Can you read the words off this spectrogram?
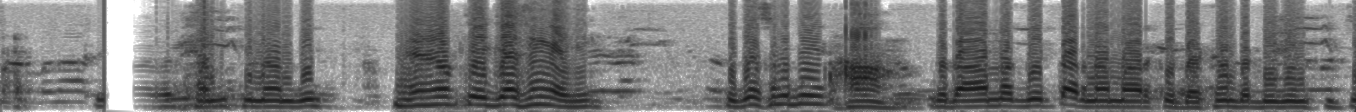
ਹਾਂਜੀ ਕੀ ਨਾਮ ਜੀ? ਮੇਰਾ ਨਾਮ ਤੇਜਾ ਸਿੰਘ ਹੈ ਜੀ। ਤੇ ਸਿੰਘ ਜੀ? ਹਾਂ। ਗੋਦਾਮ ਅੱਗੇ ਧਰਨਾ ਮਾਰ ਕੇ ਬੈਠੇ ਹੋ, ਵੱਡੀ ਗਿਣਤੀ 'ਚ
